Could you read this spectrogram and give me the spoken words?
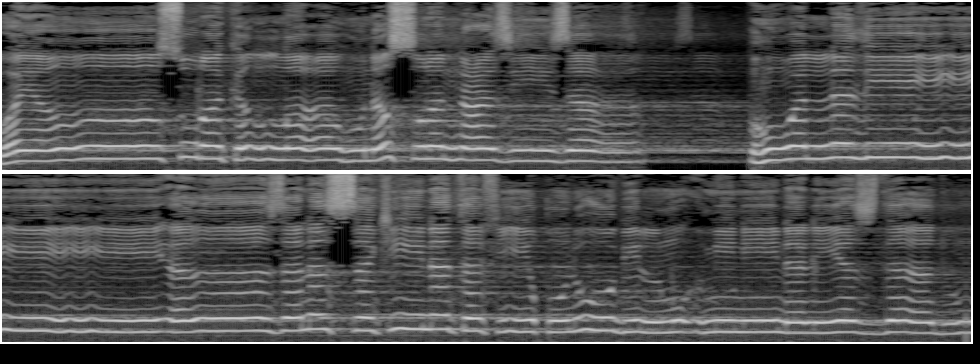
وينصرك الله نصرا عزيزا. هو الذي أنزل السكينة في قلوب المؤمنين ليزدادوا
